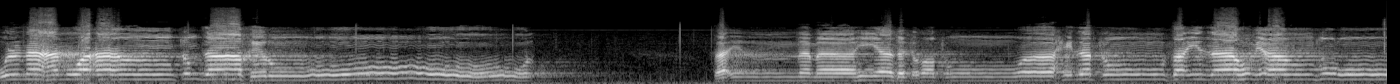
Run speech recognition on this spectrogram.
قل نعم وأنتم داخرون فإنما هي زجرة واحدة فإذا هم ينظرون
